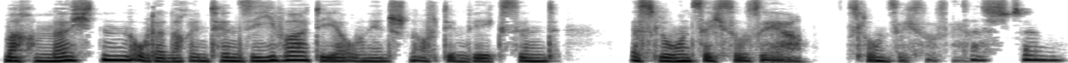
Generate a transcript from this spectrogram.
machen möchten oder noch intensiver, die ja ohnehin schon auf dem Weg sind. Es lohnt sich so sehr. Es lohnt sich so sehr. Das stimmt.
